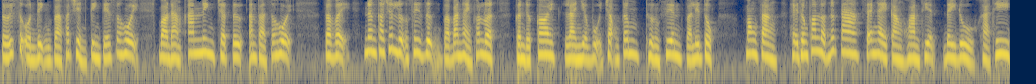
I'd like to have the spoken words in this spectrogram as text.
tới sự ổn định và phát triển kinh tế xã hội, bảo đảm an ninh, trật tự, an toàn xã hội. Do vậy, nâng cao chất lượng xây dựng và ban hành pháp luật cần được coi là nhiệm vụ trọng tâm, thường xuyên và liên tục. Mong rằng hệ thống pháp luật nước ta sẽ ngày càng hoàn thiện, đầy đủ, khả thi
